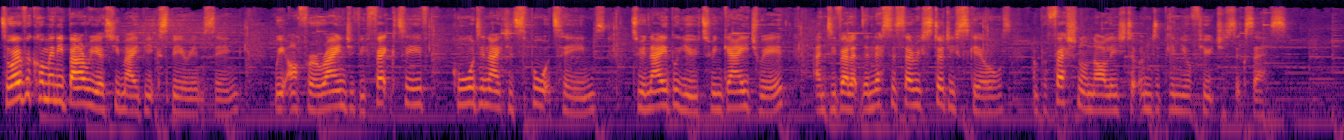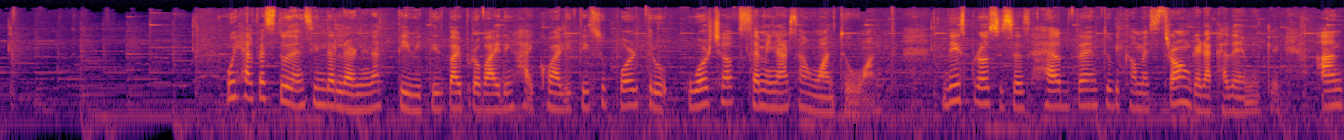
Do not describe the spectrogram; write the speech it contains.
To overcome any barriers you may be experiencing, we offer a range of effective, coordinated support teams to enable you to engage with and develop the necessary study skills and professional knowledge to underpin your future success. We help students in their learning activities by providing high-quality support through workshops, seminars and one-to-one. These processes help them to become stronger academically and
